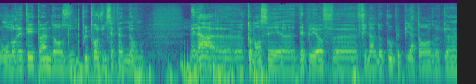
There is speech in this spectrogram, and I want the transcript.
on aurait été quand même dans une plus proche d'une certaine norme. Mais là, commencer des playoffs, finale de coupe, et puis attendre que,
